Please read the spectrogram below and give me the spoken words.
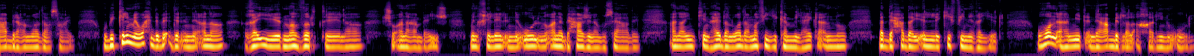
أعبر عن وضع صعب. وبكلمة واحدة بقدر أني أنا غير نظرتي لشو أنا عم بعيش من خلال أني أقول أنه أنا بحاجة لمساعدة. أنا يمكن هيدا الوضع ما في يكمل هيك لأنه بدي حدا يقول لي كيف فيني غير. وهون أهمية أني أعبر للآخرين وأقول.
